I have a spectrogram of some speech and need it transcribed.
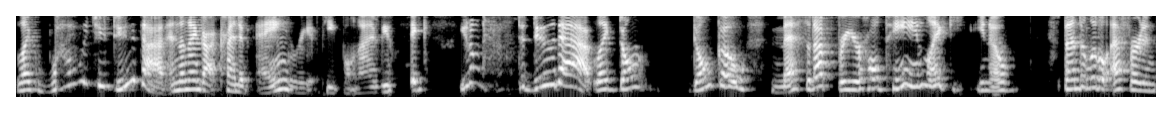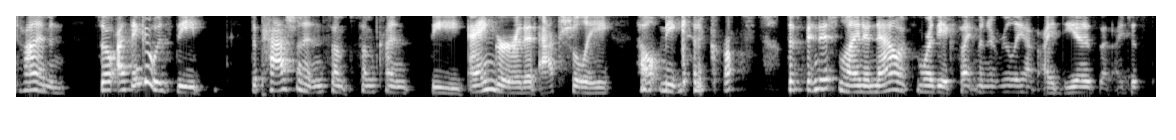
Like, why would you do that? And then I got kind of angry at people and I'd be like, you don't have to do that. Like, don't don't go mess it up for your whole team. Like, you know, spend a little effort and time. And so I think it was the the passion and some some kind of the anger that actually helped me get across the finish line. And now it's more the excitement. I really have ideas that I just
